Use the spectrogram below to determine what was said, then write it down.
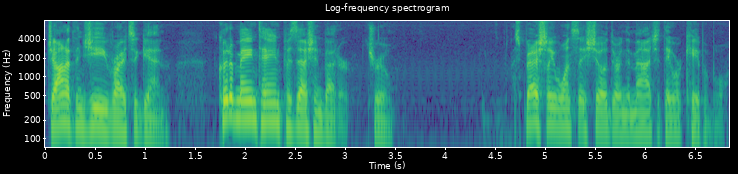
Jonathan G writes again, could have maintained possession better. True. Especially once they showed during the match that they were capable.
